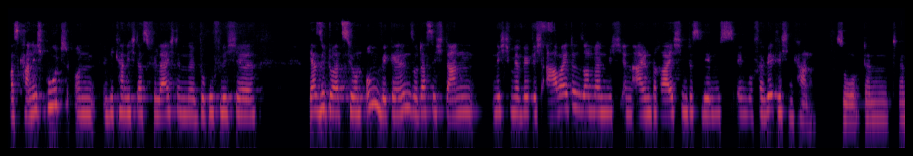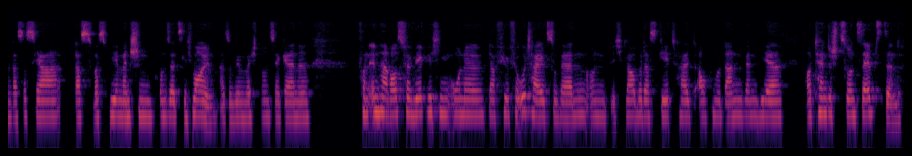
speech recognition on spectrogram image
was kann ich gut und wie kann ich das vielleicht in eine berufliche ja, Situation umwickeln, so dass ich dann nicht mehr wirklich arbeite, sondern mich in allen Bereichen des Lebens irgendwo verwirklichen kann. So, denn, denn das ist ja das, was wir Menschen grundsätzlich wollen. Also wir möchten uns ja gerne von innen heraus verwirklichen, ohne dafür verurteilt zu werden. Und ich glaube, das geht halt auch nur dann, wenn wir authentisch zu uns selbst sind.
